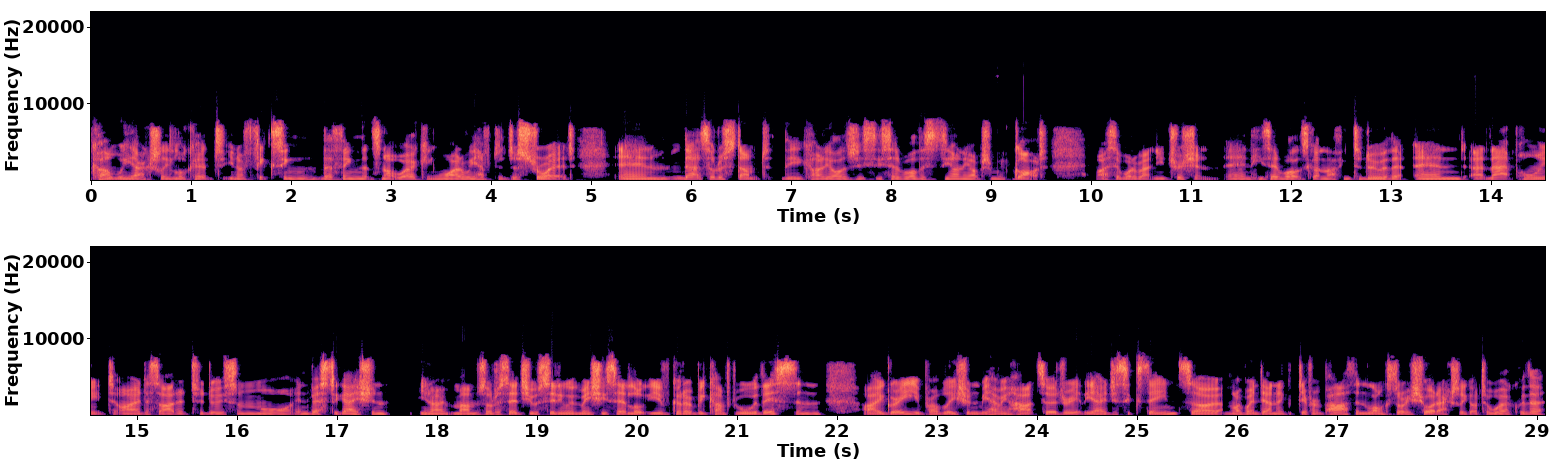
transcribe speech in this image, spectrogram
Can't we actually look at, you know, fixing the thing that's not working? Why do we have to destroy it? And that sort of stumped the cardiologist. He said, well, this is the only option we've got. I said, what about nutrition? And he said, well, it's got nothing to do with it. And at that point, I decided to do some more investigation you know, mum sort of said she was sitting with me. She said, Look, you've got to be comfortable with this. And I agree. You probably shouldn't be having heart surgery at the age of 16. So I went down a different path. And long story short, I actually got to work with a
